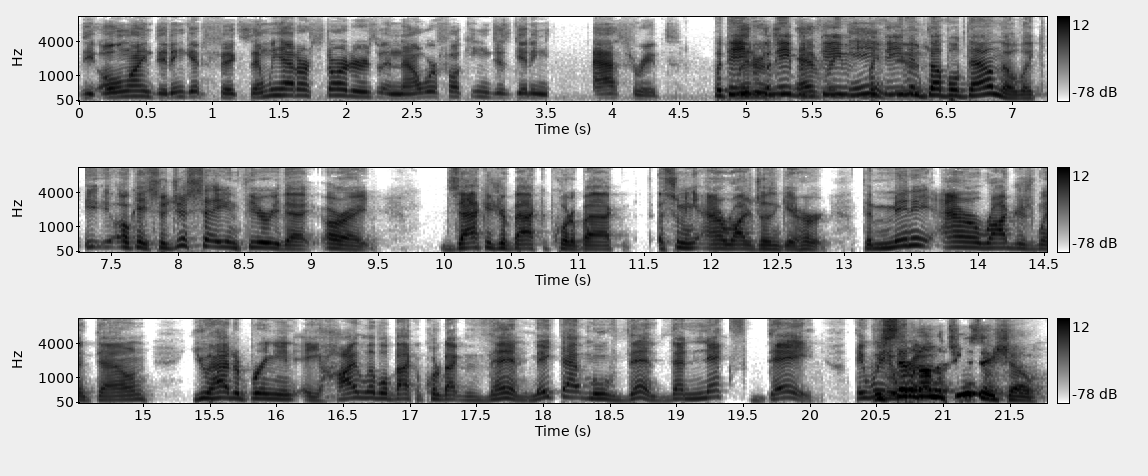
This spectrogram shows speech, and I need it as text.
The O line didn't get fixed. Then we had our starters, and now we're fucking just getting ass raped. But they, but they, but they, game, but they even dude. doubled down though. Like, okay, so just say in theory that all right, Zach is your backup quarterback, assuming Aaron Rodgers doesn't get hurt. The minute Aaron Rodgers went down, you had to bring in a high level backup quarterback. Then make that move. Then the next day, they We waited. said it on the Tuesday show.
